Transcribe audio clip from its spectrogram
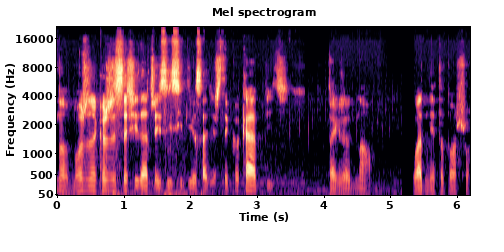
No, można korzystać inaczej z Insidiosa niż tylko kapić. Także no, ładnie to poszło.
